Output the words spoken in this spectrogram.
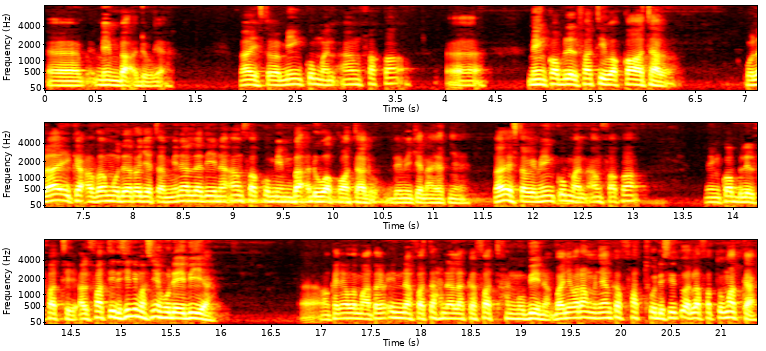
uh, min ba'du ya. La yastawi minkum man anfaqa uh, min qabli al-fath wa qatal. Ulaika a'zamu darajatan min alladhina anfaqu min ba'du wa qatalu. Demikian ayatnya. La yastawi minkum man anfaqa min qabli al-fath. Al-fath di sini maksudnya Hudaybiyah. Uh, makanya Allah mengatakan inna fatahna laka fathan mubina. Banyak orang menyangka fathu di situ adalah fathu Makkah.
